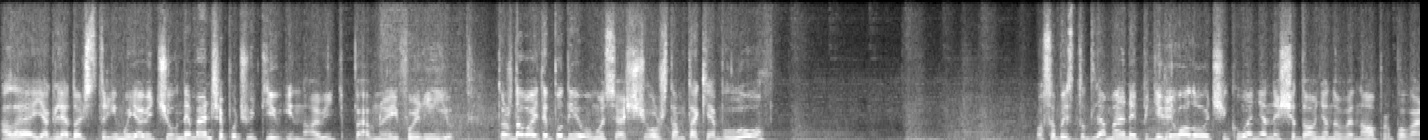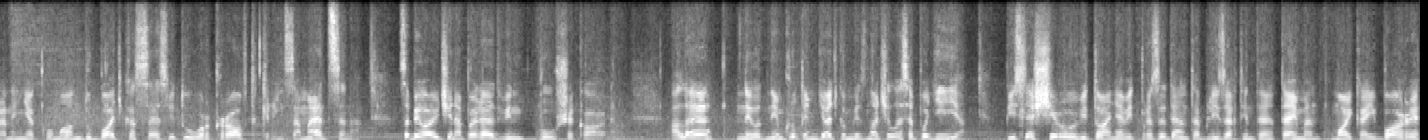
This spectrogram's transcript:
Але як глядач стріму я відчув не менше почуттів і навіть певну ейфорію. Тож давайте подивимося, що ж там таке було. Особисто для мене підігрівало очікування нещодавня новина про повернення команду батька Всесвіту Warcraft Кріса Медсена. Забігаючи наперед, він був шикарним. Але не одним крутим дядьком відзначилася подія. Після щирого вітання від президента Blizzard Entertainment Майка Ібари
